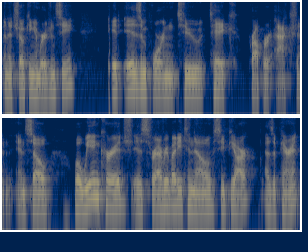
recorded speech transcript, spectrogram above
in a choking emergency, it is important to take proper action. And so, what we encourage is for everybody to know CPR as a parent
